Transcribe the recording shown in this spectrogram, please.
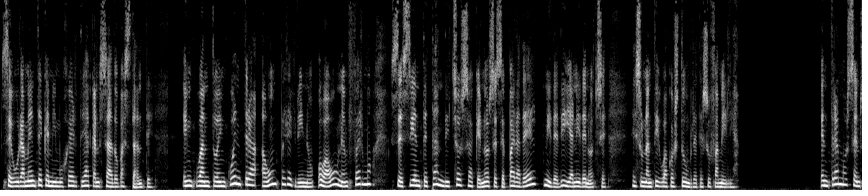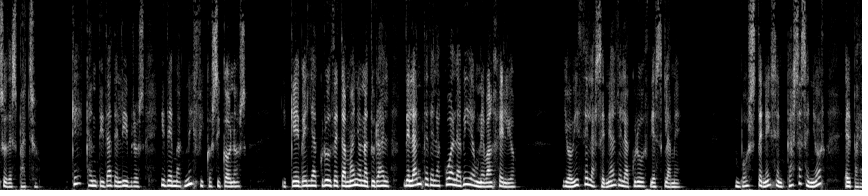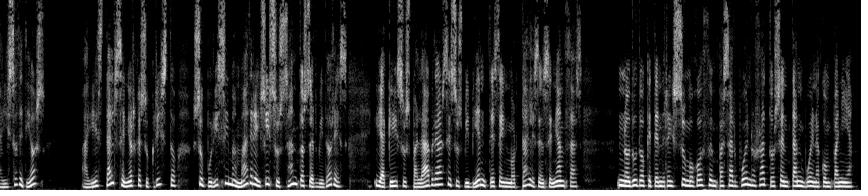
Seguramente que mi mujer te ha cansado bastante. En cuanto encuentra a un peregrino o a un enfermo, se siente tan dichosa que no se separa de él ni de día ni de noche. Es una antigua costumbre de su familia. Entramos en su despacho. ¡Qué cantidad de libros y de magníficos iconos! y qué bella cruz de tamaño natural delante de la cual había un Evangelio. Yo hice la señal de la cruz y exclamé Vos tenéis en casa, Señor, el paraíso de Dios. Ahí está el Señor Jesucristo, su purísima Madre y sus santos servidores, y aquí sus palabras y sus vivientes e inmortales enseñanzas. No dudo que tendréis sumo gozo en pasar buenos ratos en tan buena compañía.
